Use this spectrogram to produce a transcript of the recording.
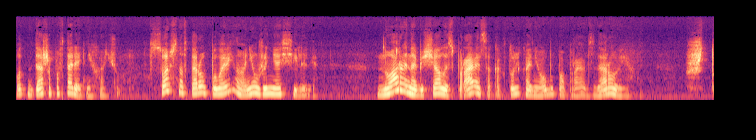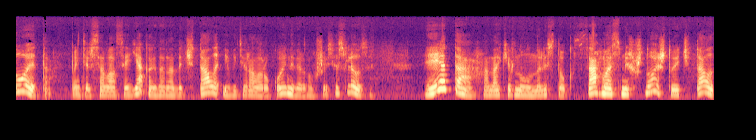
вот даже повторять не хочу. Собственно, вторую половину они уже не осилили. Но Арвин обещал исправиться, как только они оба поправят здоровье. «Что это?» – поинтересовался я, когда она дочитала и вытирала рукой навернувшиеся слезы. «Это, — она кивнула на листок, — самое смешное, что я читала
